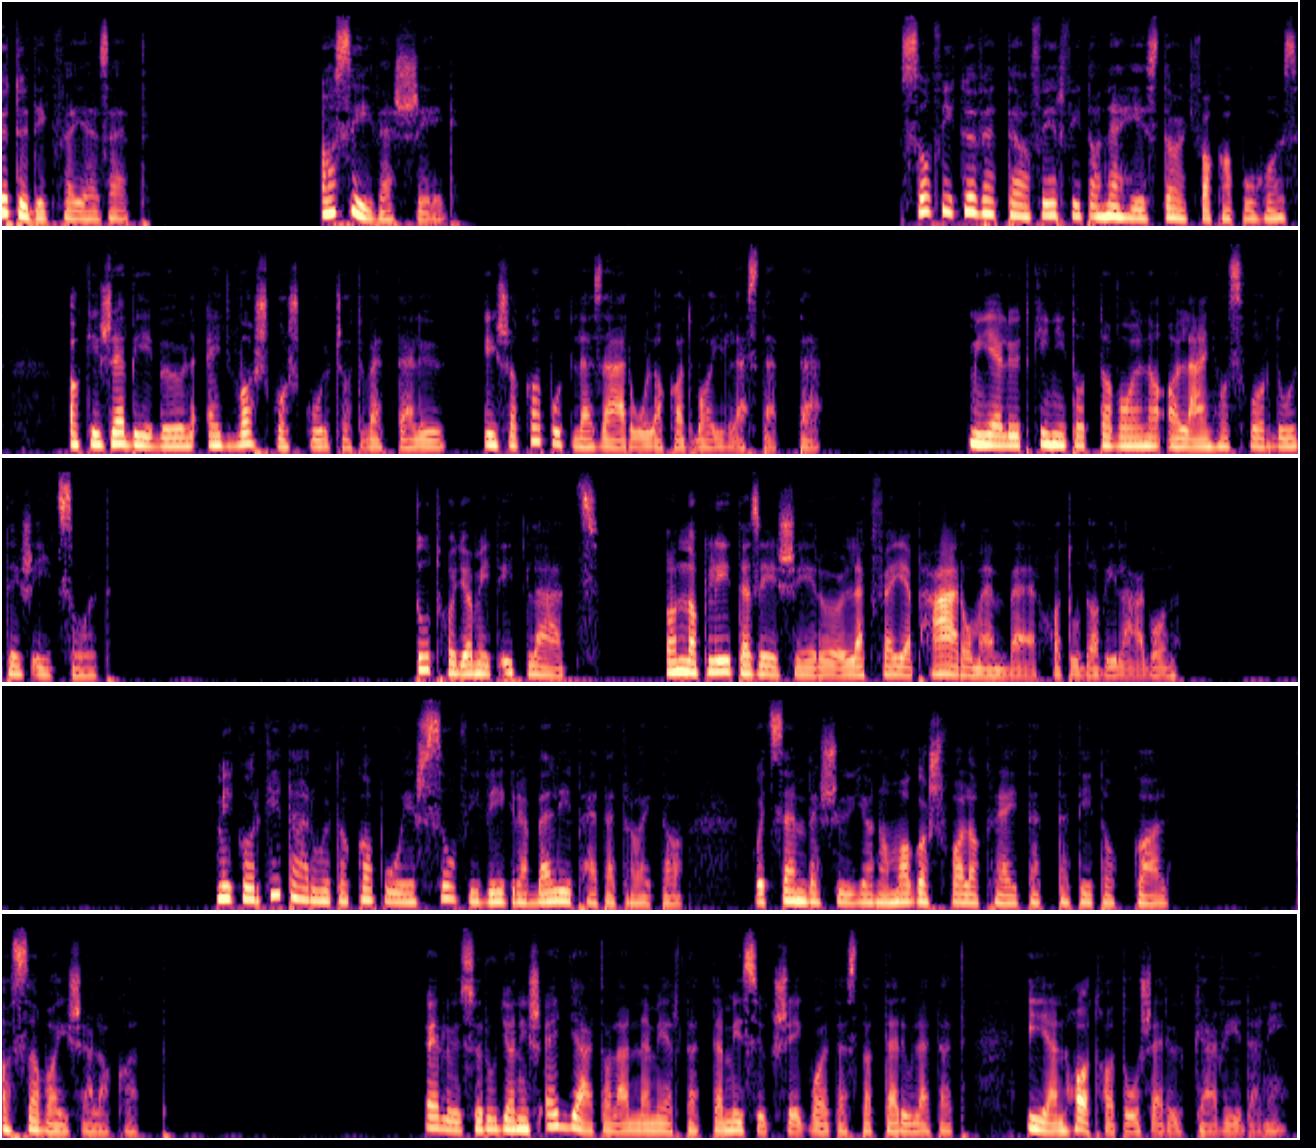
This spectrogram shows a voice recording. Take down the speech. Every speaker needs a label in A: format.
A: Ötödik fejezet A szívesség Sophie követte a férfit a nehéz tölgyfakapuhoz, aki zsebéből egy vaskos kulcsot vett elő, és a kaput lezáró lakatba illesztette. Mielőtt kinyitotta volna, a lányhoz fordult, és így szólt. Tud, hogy amit itt látsz, annak létezéséről legfeljebb három ember, ha tud a világon. Mikor kitárult a kapu, és Sophie végre beléphetett rajta, hogy szembesüljön a magas falak rejtette titokkal, a szava is elakadt. Először ugyanis egyáltalán nem értette, mi szükség volt ezt a területet ilyen hathatós erőkkel védeni.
